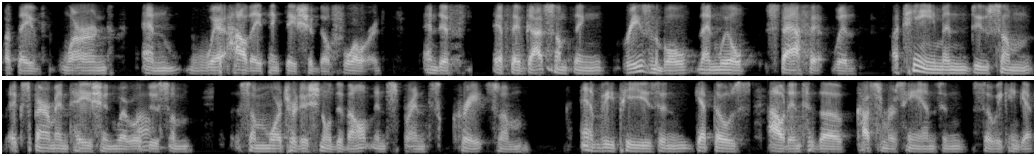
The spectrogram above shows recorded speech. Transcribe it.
what they've learned and where how they think they should go forward. And if if they've got something reasonable, then we'll staff it with a team and do some experimentation where we'll wow. do some some more traditional development sprints, create some MVPs and get those out into the customer's hands and so we can get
